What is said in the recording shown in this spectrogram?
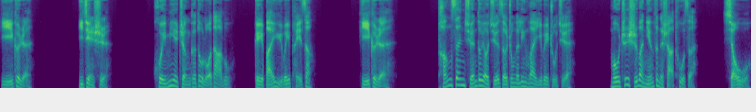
一个人，一件事，毁灭整个斗罗大陆，给白羽薇陪葬。一个人，唐三全都要抉择中的另外一位主角，某只十万年份的傻兔子，小五。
